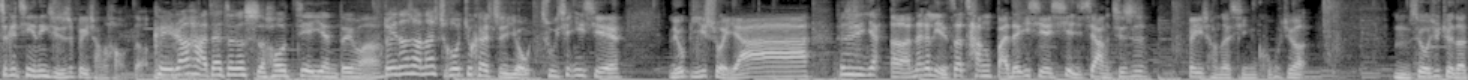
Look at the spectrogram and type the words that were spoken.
这个禁烟令其实是非常好的。可以让他在这个时候戒烟，对吗？对，但是他那时候就开始有出现一些流鼻水呀、就是呀呃那个脸色苍白的一些现象，其实非常的辛苦。我觉得，嗯，所以我就觉得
